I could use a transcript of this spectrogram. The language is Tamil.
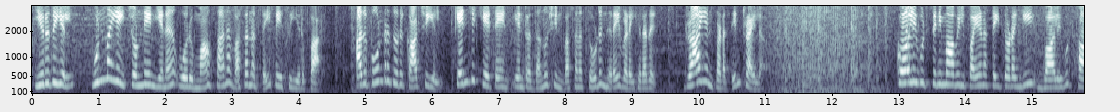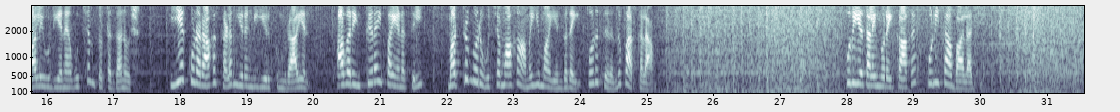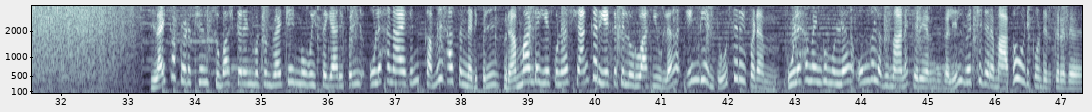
இறுதியில் உண்மையை சொன்னேன் என ஒரு மாசான வசனத்தை பேசியிருப்பார். அது போன்றதொரு காட்சியில் கெஞ்சி கேட்டேன் என்ற தனுஷின் வசனத்தோடு நிறைவடைகிறது. ராயன் படத்தின் ட்ரைலர் கோலிவுட் சினிமாவில் பயணத்தை தொடங்கி பாலிவுட் ஹாலிவுட் என உச்சம் தொட்ட தனுஷ் இயக்குனராக களம் இறங்கியிருக்கும் ராயன் அவரின் திரைப்பயணத்தில் மற்றுமொரு உச்சமாக அமையுமா என்பதை பொறுத்திருந்து பார்க்கலாம். புதிய தலைமுறைக்காக புனிதா பாலாஜி. லைகா புரொடக்ஷன் சுபாஷ்கரன் மற்றும் ரெட் ரெயின் மூவிஸ் தயாரிப்பில் உலகநாயகன் கமல்ஹாசன் நடிப்பில் பிரம்மாண்ட இயக்குனர் சங்கர் இயக்கத்தில் உருவாகியுள்ள இந்தியன் டூ திரைப்படம். உலகமெங்கும் உள்ள உங்கள் அபிமான திரையரங்குகளில் வெற்றிகரமாக ஓடிக்கொண்டிருக்கிறது.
